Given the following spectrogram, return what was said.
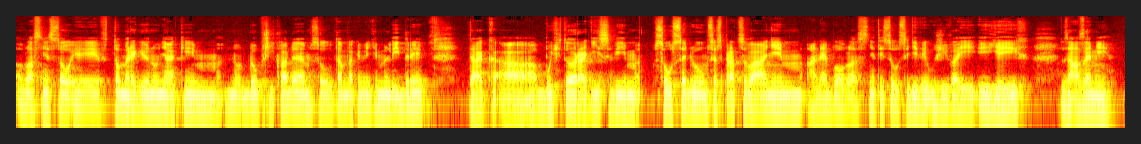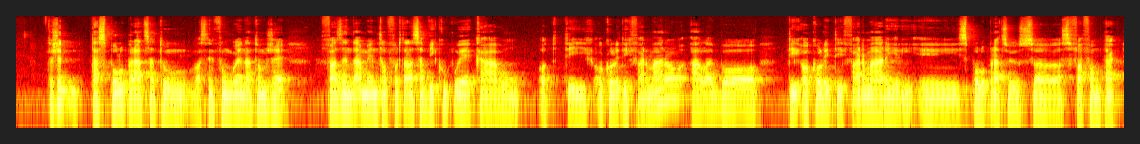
vlastně jsou i v tom regionu nějakým no, jdou příkladem, jsou tam takovými těmi lídry, tak a buď to radí svým sousedům se zpracováním, anebo vlastně ty sousedi využívají i jejich zázemí. Takže tá spolupráca tu vlastne funguje na tom, že Fazend Ambiental Fortaleza vykupuje kávu od tých okolitých farmárov, alebo tí okolití farmári spolupracujú s, s FAFom tak,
